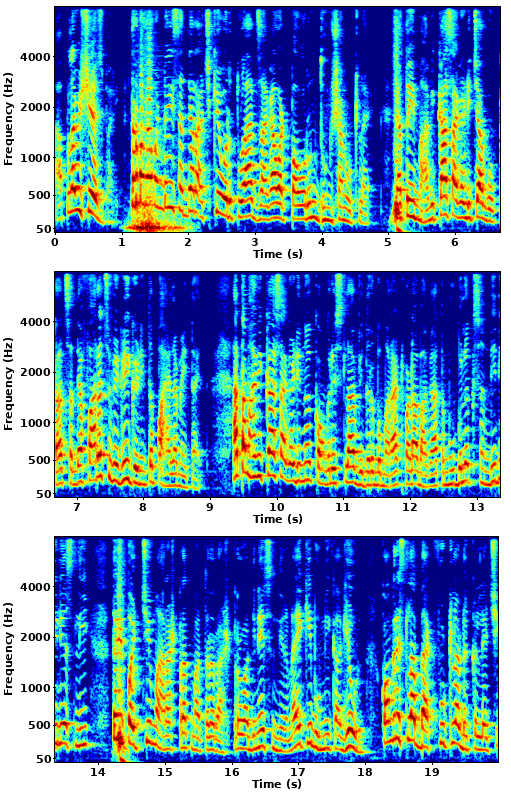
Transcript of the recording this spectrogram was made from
आपला विषयच भारी तर बघा मंडळी सध्या राजकीय वर्तुळात जागा वाटपावरून धुमशान उठलाय. त्यातही महाविकास आघाडीच्या गोटात सध्या फारच वेगळी गणितं पाहायला मिळत आहेत आता महाविकास आघाडीनं काँग्रेसला विदर्भ मराठवाडा भागात मुबलक संधी दिली असली तरी पश्चिम महाराष्ट्रात मात्र राष्ट्रवादीनेच निर्णायकी भूमिका घेऊन काँग्रेसला बॅकफूटला ढकलल्याची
